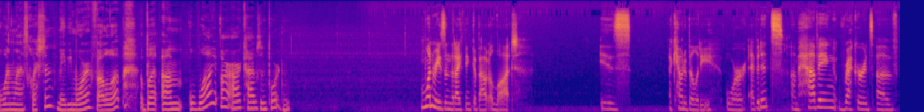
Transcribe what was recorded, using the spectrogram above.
one last question, maybe more follow up, but um, why are archives important? one reason that I think about a lot is accountability or evidence. Um, having records of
